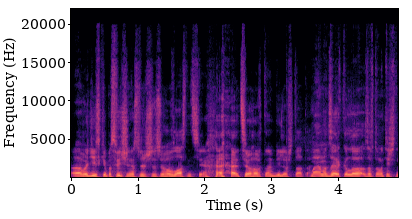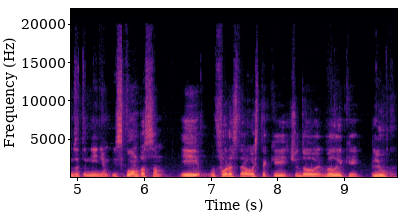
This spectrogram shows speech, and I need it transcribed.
водійське посвідчення, судячи з цього власниці цього автомобіля в Штатах. Маємо дзеркало з автоматичним затемнінням і з компасом. І у Форестера ось такий чудовий великий люк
